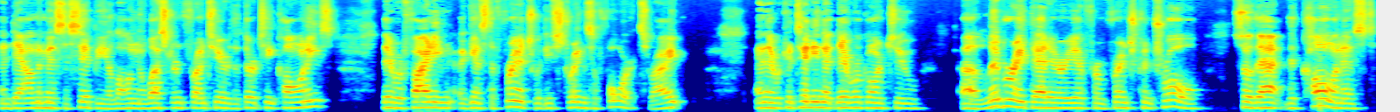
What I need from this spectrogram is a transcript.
and down the Mississippi along the western frontier of the 13 colonies. They were fighting against the French with these strings of forts, right? And they were contending that they were going to uh, liberate that area from French control so that the colonists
